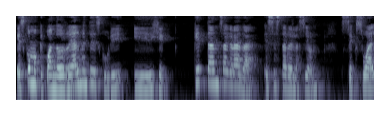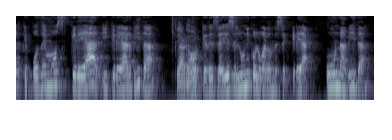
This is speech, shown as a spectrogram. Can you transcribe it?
es como que cuando realmente descubrí y dije, qué tan sagrada es esta relación sexual que podemos crear y crear vida. Claro. Porque desde ahí es el único lugar donde se crea una vida.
